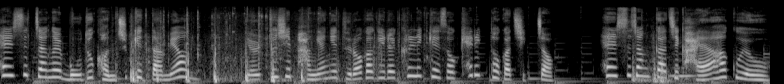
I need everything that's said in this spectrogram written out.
헬스장을 모두 건축했다면 12시 방향에 들어가기를 클릭해서 캐릭터가 직접 헬스장까지 가야 하고요.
